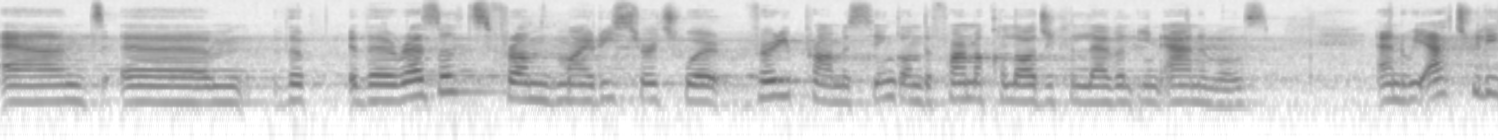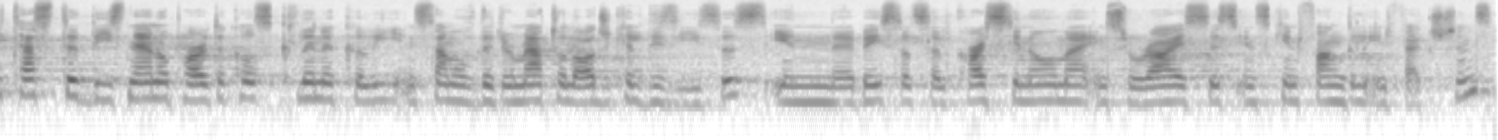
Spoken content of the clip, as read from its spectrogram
And um, the, the results from my research were very promising on the pharmacological level in animals. And we actually tested these nanoparticles clinically in some of the dermatological diseases, in uh, basal cell carcinoma, in psoriasis, in skin fungal infections.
